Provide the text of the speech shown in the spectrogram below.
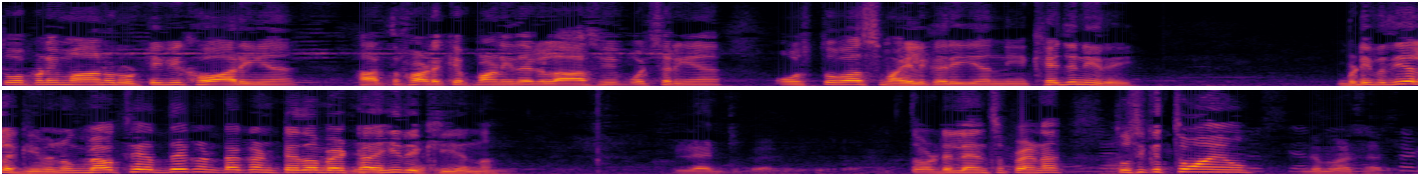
ਤੂੰ ਆਪਣੀ ਮਾਂ ਨੂੰ ਰੋਟੀ ਵੀ ਖਵਾ ਰਹੀ ਹੈ ਹੱਥ ਫੜ ਕੇ ਪਾਣੀ ਦਾ ਗਲਾਸ ਵੀ ਪੁੱਛ ਰਹੀ ਹੈ ਉਸ ਤੋਂ ਬਾਅਦ ਸਮਾਈਲ ਕਰੀ ਜਾਂਦੀ ਹੈ ਖਿਜ ਨਹੀਂ ਰਹੀ। ਬੜੀ ਵਧੀਆ ਲੱਗੀ ਮੈਨੂੰ। ਮੈਂ ਉੱਥੇ ਅੱਧੇ ਘੰਟਾ ਘੰਟੇ ਦਾ ਬੈਠਾ ਇਹੀ ਦੇਖੀ ਜਾਂਦਾ। ਲੰਚ ਕਰ ਤੁਹਾਡੇ ਲੈਂਸ ਪੈਣਾ? ਤੁਸੀਂ ਕਿੱਥੋਂ ਆਏ ਹੋ? ਨਮਸਕਾਰ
